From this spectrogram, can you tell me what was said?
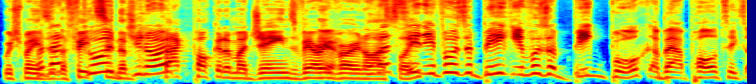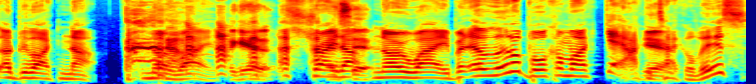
which means that it that's fits in the you know? back pocket of my jeans very, Yeah. very Well, that's nicely. it. If it was a big, if it was a big book about politics, I'd be like, nah, no way. Forget it. Straight That's up, it. no way. But a little book, I'm like, yeah, I can Yeah. tackle this.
